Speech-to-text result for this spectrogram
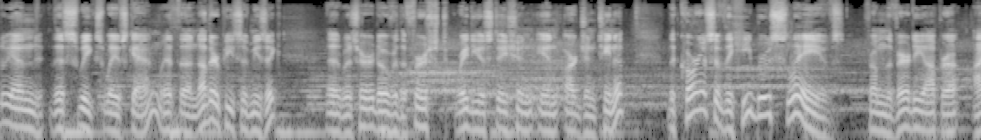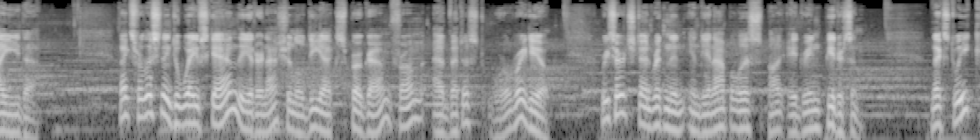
we end this week's Wavescan with another piece of music that was heard over the first radio station in Argentina, the chorus of the Hebrew slaves from the Verdi opera Aida. Thanks for listening to Wavescan, the international DX program from Adventist World Radio. Researched and written in Indianapolis by Adrian Peterson. Next week,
